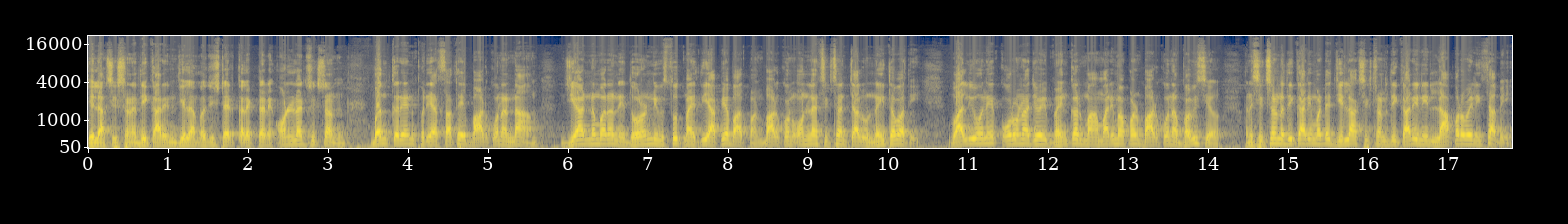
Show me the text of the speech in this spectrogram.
જિલ્લા શિક્ષણ અધિકારી જિલ્લા મેજિસ્ટ્રેટ કલેક્ટરને ઓનલાઈન શિક્ષણ બંધ કરીને ફરિયાદ સાથે બાળકોના નામ, જીઆર નંબર અને ધોરણની વિસ્તૃત માહિતી આપ્યા બાદ પણ બાળકોનું ઓનલાઈન શિક્ષણ ચાલુ નહીં થવાથી વાલીઓને કોરોના જેવી ભયંકર મહામારીમાં પણ બાળકોના ભવિષ્ય અને શિક્ષણ અધિકારી માટે જિલ્લા શિક્ષણ અધિકારીની લાપરવાહીના સામે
